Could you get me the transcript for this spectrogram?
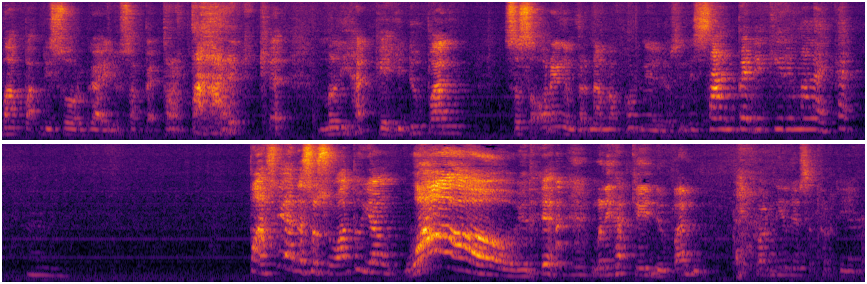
Bapak di surga itu sampai tertarik melihat kehidupan seseorang yang bernama Cornelius ini sampai dikirim malaikat. Pasti ada sesuatu yang wow gitu ya melihat kehidupan Cornelius seperti ini.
